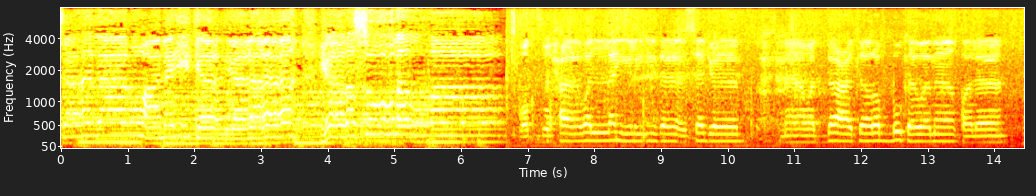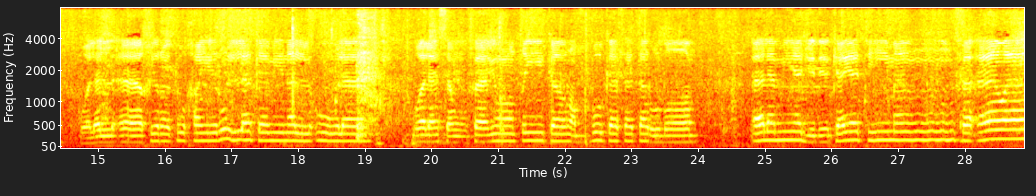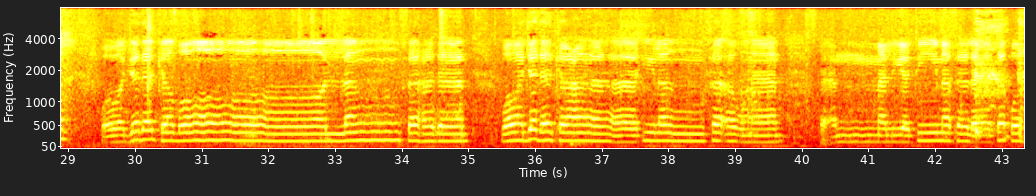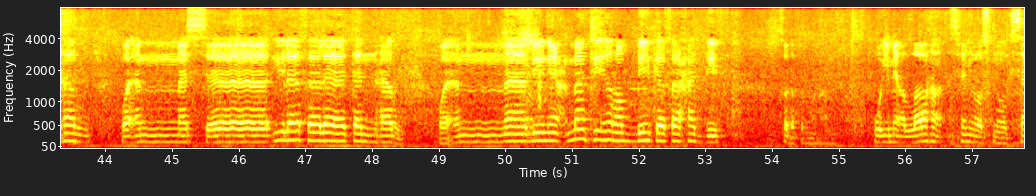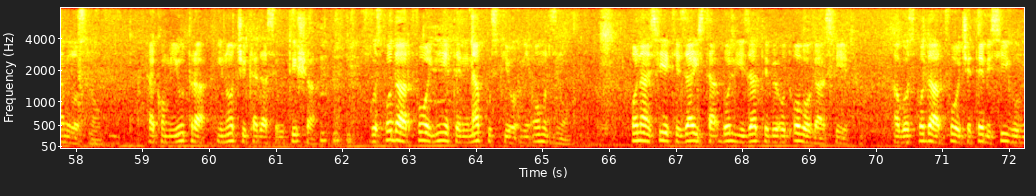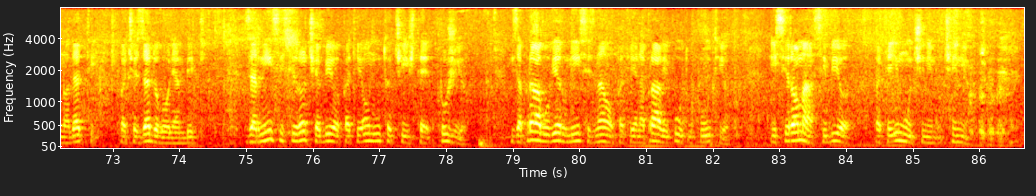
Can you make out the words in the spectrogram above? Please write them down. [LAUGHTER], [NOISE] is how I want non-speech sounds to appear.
السلام عليك يا يا رسول الله. والضحى والليل إذا سجى ما ودعك ربك وما قلى. وللآخرة خير لك من الأولى. ولسوف يعطيك ربك فترضى. ألم يجدك يتيما فآوى. ووجدك ضالا فهدى ووجدك عائلا فأغنى. فأما اليتيم فلا تقهر وأما السائل فلا تنهر. وأما بنعمة ربك فحدث. صدق الله U ime Allaha, svemilosnog, samilosnog, kako mi jutra i noći kada se utiša, gospodar tvoj nije te ni napustio, ni omrznuo. Onaj svijet je zaista bolji za tebe od ovoga svijeta, a gospodar tvoj će tebi sigurno dati, pa će zadovoljan biti. Zar nisi siroće bio, pa ti je on utočište pružio? I za pravu vjeru nisi znao, pa ti je na pravi put uputio. I siroma si bio, pa te imućinim učinio.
